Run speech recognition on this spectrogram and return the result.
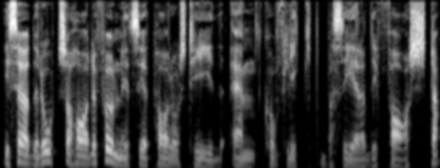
I söderort så har det funnits i ett par års tid en konflikt baserad i Farsta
